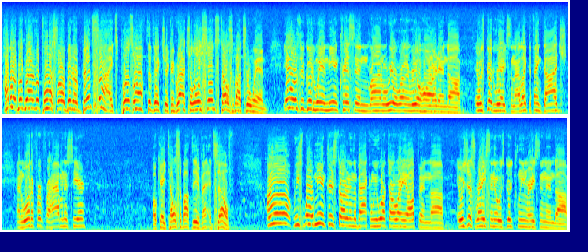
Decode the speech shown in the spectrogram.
How about a big round of applause for our winner, Ben Seitz, pulls off the victory. Congratulations. Tell us about your win. Yeah, it was a good win. Me and Chris and Ron, we were running real hard, and uh, it was good racing. I'd like to thank Dodge and Waterford for having us here. Okay, tell us about the event itself. Uh, we, well, me and Chris started in the back, and we worked our way up, and uh, it was just racing. It was good, clean racing, and uh,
